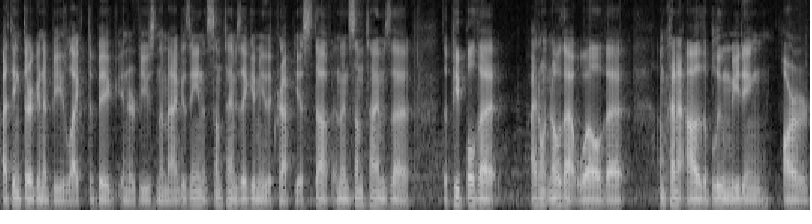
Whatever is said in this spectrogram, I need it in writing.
I think they're going to be like the big interviews in the magazine, and sometimes they give me the crappiest stuff, and then sometimes that the people that I don't know that well that I'm kind of out of the blue meeting are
